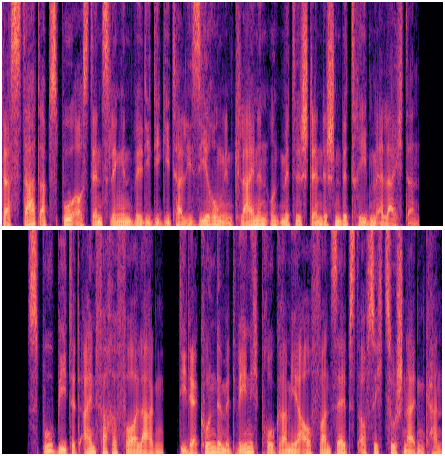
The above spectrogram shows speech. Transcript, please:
Das Start-up SPU aus Denzlingen will die Digitalisierung in kleinen und mittelständischen Betrieben erleichtern. SPU bietet einfache Vorlagen, die der Kunde mit wenig Programmieraufwand selbst auf sich zuschneiden kann.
